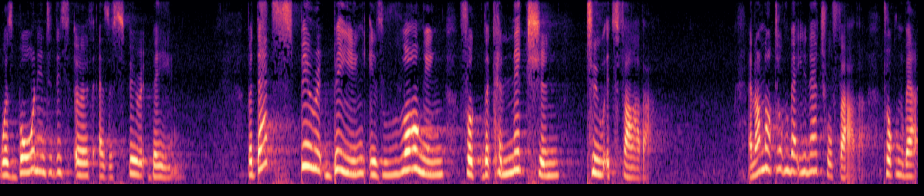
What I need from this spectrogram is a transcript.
was born into this earth as a spirit being. But that spirit being is longing for the connection to its father. And I'm not talking about your natural father, I'm talking about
